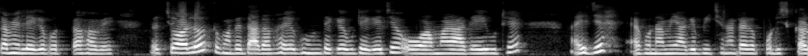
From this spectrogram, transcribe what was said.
কামে লেগে পড়তে হবে। তো চলো, তোমাদের দাদা ভাইও ঘুম থেকে উঠে গেছে, ও আমার আগেই উঠে। এই যে, এখন আমি আগে বিছানাটা পরিষ্কার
